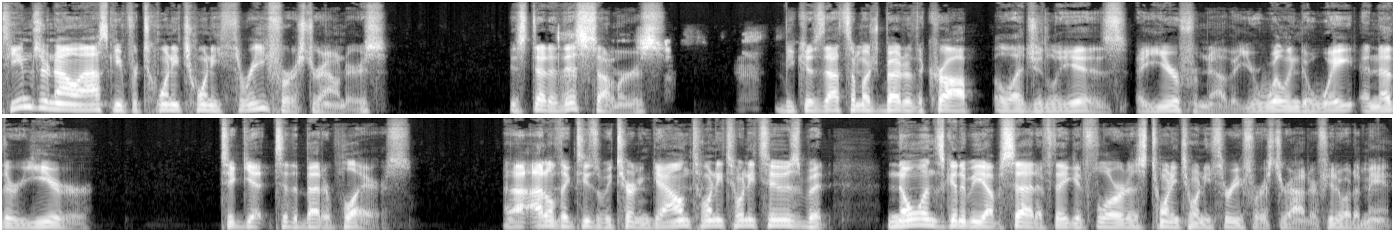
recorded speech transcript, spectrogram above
Teams are now asking for 2023 first rounders instead of this summer's because that's how much better the crop allegedly is a year from now. That you're willing to wait another year to get to the better players. And I, don't think teams will be turning down 2022s, but no one's going to be upset if they get Florida's 2023 first rounder, if you know what I mean.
